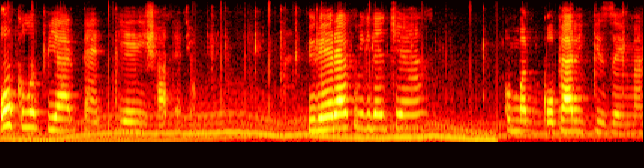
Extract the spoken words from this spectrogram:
Okula bir yerden bir yeri işaret ediyorum. Yürüyerek mi gideceğim? Ama bak Kopernik pizzayım ben.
